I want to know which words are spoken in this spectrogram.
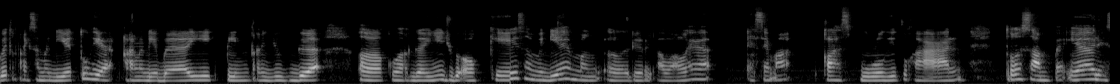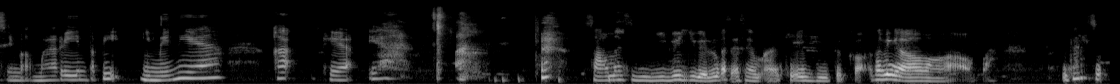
Gue tertarik sama dia tuh ya karena dia baik, pinter juga, eh, keluarganya juga oke. Gue sama dia emang eh, dari awalnya SMA kelas 10 gitu kan. Terus sampai ya Desember kemarin. Tapi gimana ya, Kak? Kayak ya Sama sih, gue juga dulu pas SMA kayak gitu kok. Tapi gak apa-apa. Ntar se-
